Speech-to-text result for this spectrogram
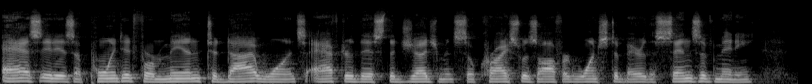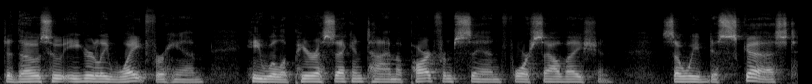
as it is appointed for men to die once, after this the judgment. So Christ was offered once to bear the sins of many. To those who eagerly wait for him, he will appear a second time apart from sin for salvation. So we've discussed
